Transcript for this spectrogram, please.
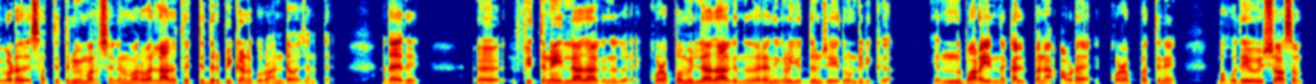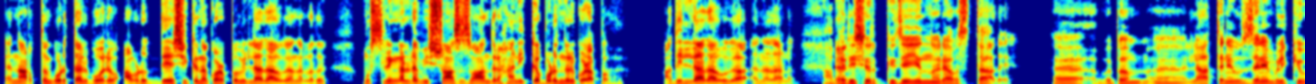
ഇവിടെ സത്യത്തിൽ വിമർശകന്മാർ വല്ലാതെ തെറ്റിദ്ധരിപ്പിക്കുകയാണ് ഖുർആന്റെ വചനത്തെ. അതായത് ഫിത്തന ഇല്ലാതാകുന്നതുവരെ കുഴപ്പമില്ലാതാകുന്നതുവരെ നിങ്ങൾ യുദ്ധം ചെയ്തുകൊണ്ടിരിക്കുക എന്ന് പറയുന്ന കൽപ്പന അവിടെ കുഴപ്പത്തിന് ബഹുദൈവ വിശ്വാസം എന്ന അർത്ഥം കൊടുത്താൽ പോലും അവിടെ ഉദ്ദേശിക്കുന്ന കുഴപ്പമില്ലാതാവുക എന്നുള്ളത് മുസ്ലിങ്ങളുടെ വിശ്വാസ സ്വാതന്ത്ര്യം ഹനിക്കപ്പെടുന്ന ഒരു കുഴപ്പം അതില്ലാതാവുക എന്നതാണ്. അവർ ശിർക്ക് ചെയ്യുന്ന ഒരവസ്ഥ അതെ. ഏഹ്, ഇപ്പം ലാത്തനെ ഉസ്സനെ വിളിക്കൂ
